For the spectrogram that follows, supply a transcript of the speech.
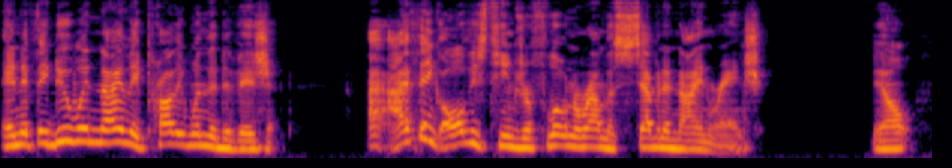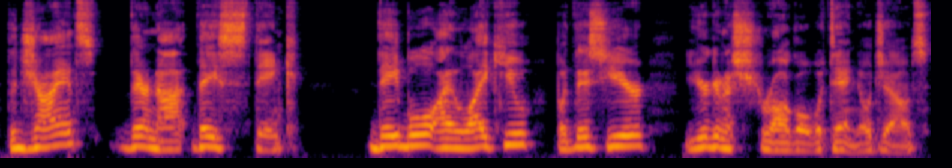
And if they do win nine, they probably win the division. I, I think all these teams are floating around the seven to nine range. You know, the Giants, they're not. They stink. Daboll, I like you, but this year you're gonna struggle with Daniel Jones.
